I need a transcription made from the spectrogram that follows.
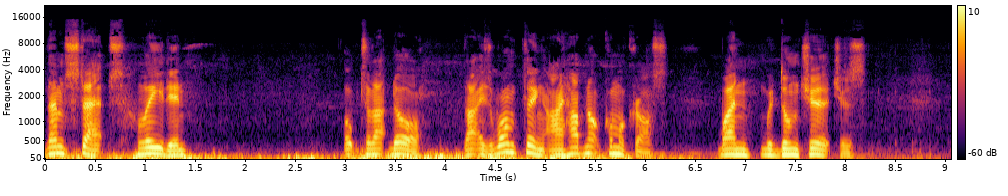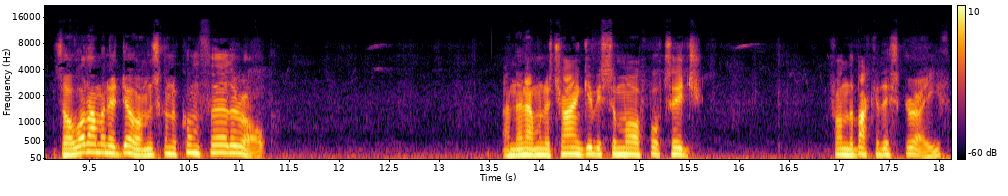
Them steps leading up to that door. That is one thing I have not come across when we've done churches. So what I'm going to do, I'm just going to come further up and then I'm going to try and give you some more footage from the back of this grave.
